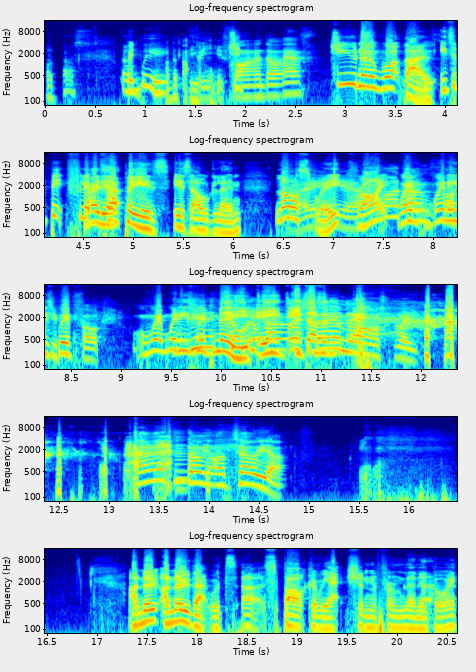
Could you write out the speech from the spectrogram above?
podcast. But- we are the I people. think you find I have. Do you know what though? He's a bit flip Radio. floppy. Is is old Len? Last Right, week, right? I when don't when he's with fault. when, when You he's with me, he, he doesn't. last week. I have to I'll tell you. I knew I knew that would uh, spark a reaction from Lenny boy.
